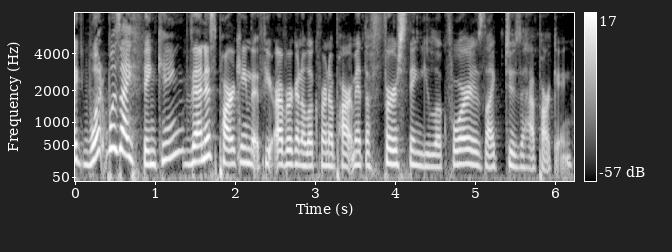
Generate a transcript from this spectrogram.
like what was I thinking? Venice parking. That if you're ever going to look for an apartment, the first thing you look for is like, does it have parking?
